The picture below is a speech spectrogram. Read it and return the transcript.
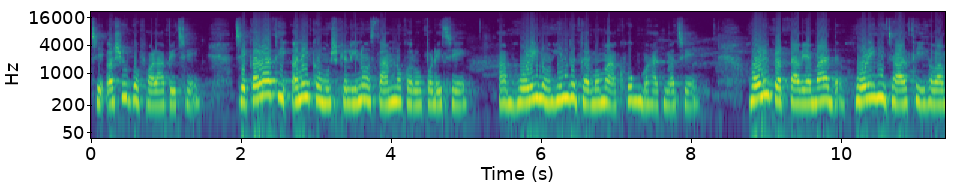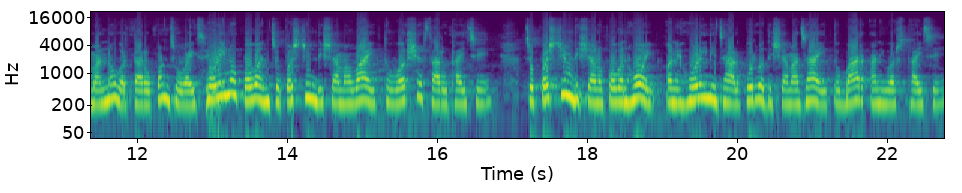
જે અશુભ ફળ આપે છે, જે કરવાથી અનેક મુશ્કેલીનો સામનો કરવો પડે છે. આમ હોળીનું હિન્દુ ધર્મમાં ખૂબ મહાત્મ્ય છે. હોળી પ્રગટાવ્યા બાદ હોળીની ઝાળથી હવામાનનો વર્તારો પણ જોવાય છે. હોળીનો પવન જો પશ્ચિમ દિશામાં વાય, તો વર્ષ સારું થાય છે. જો પશ્ચિમ દિશાનો પવન હોય અને હોળીની ઝાળ પૂર્વ દિશામાં જાય, તો બાર આની વર્ષ થાય છે.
